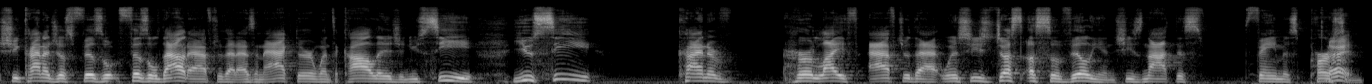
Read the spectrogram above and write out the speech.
she kind of just fizzled fizzled out after that as an actor. Went to college, and you see you see kind of her life after that when she's just a civilian. She's not this famous person.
